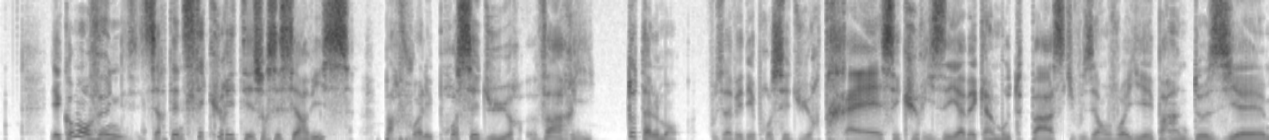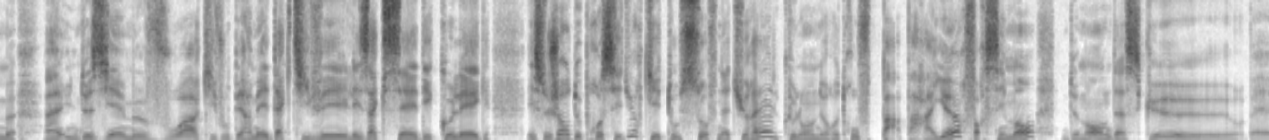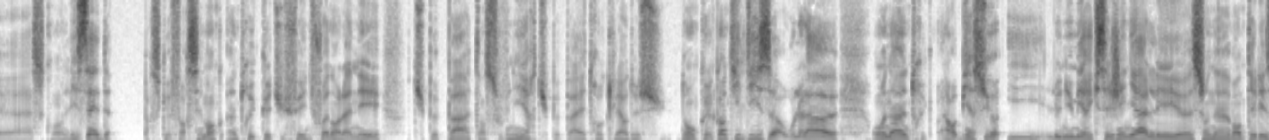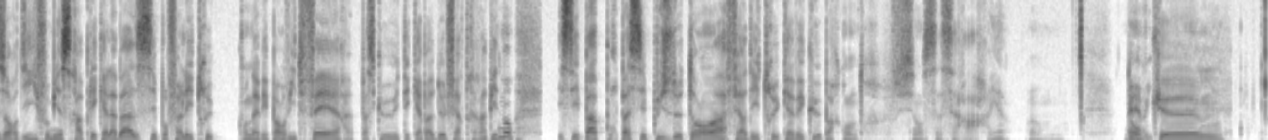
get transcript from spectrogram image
Et comme on veut une certaine sécurité sur ces services, parfois les procédures varient totalement. Vous avez des procédures très sécurisées avec un mot de passe qui vous est envoyé par un deuxième, un- une deuxième voie qui vous permet d'activer les accès des collègues. Et ce genre de procédure qui est tout sauf naturel, que l'on ne retrouve pas par ailleurs forcément, demande à ce que, euh, ben, à ce qu'on les aide. Parce que forcément, un truc que tu fais une fois dans l'année, tu peux pas t'en souvenir, tu peux pas être au clair dessus. Donc euh, quand ils disent oh là là, euh, on a un truc. Alors bien sûr, il- le numérique c'est génial et euh, si on a inventé les ordis, il faut bien se rappeler qu'à la base c'est pour faire les trucs qu'on n'avait pas envie de faire parce qu'eux étaient capables de le faire très rapidement. Et c'est pas pour passer plus de temps à faire des trucs avec eux par contre. Sinon ça sert à rien. Ben Donc euh,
